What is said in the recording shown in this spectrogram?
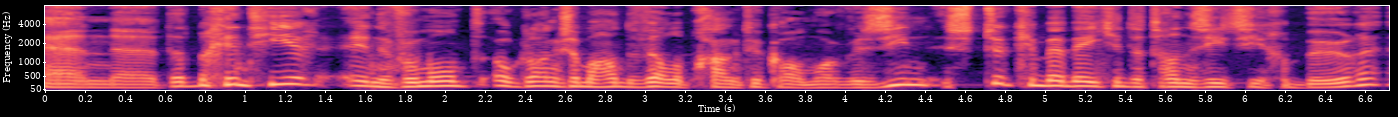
En uh, dat begint hier in Vermont ook langzamerhand wel op gang te komen. We zien stukje bij beetje de transitie gebeuren.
